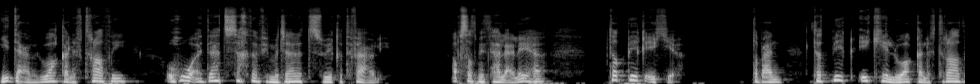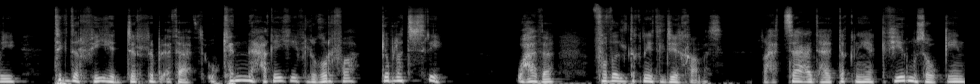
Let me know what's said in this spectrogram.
يدعم الواقع الافتراضي وهو أداة تستخدم في مجال التسويق التفاعلي. أبسط مثال عليها تطبيق إيكيا. طبعا تطبيق إيكيا الواقع الافتراضي تقدر فيه تجرب الأثاث وكأنه حقيقي في الغرفة قبل تشتريه. وهذا فضل تقنية الجيل الخامس. راح تساعد هذه التقنية كثير مسوقين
